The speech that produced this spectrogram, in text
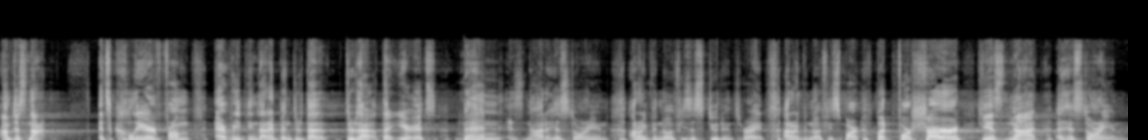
I'm just not. It's clear from everything that I've been through that through that, that year. It's Ben is not a historian. I don't even know if he's a student, right? I don't even know if he's smart, but for sure he is not a historian.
